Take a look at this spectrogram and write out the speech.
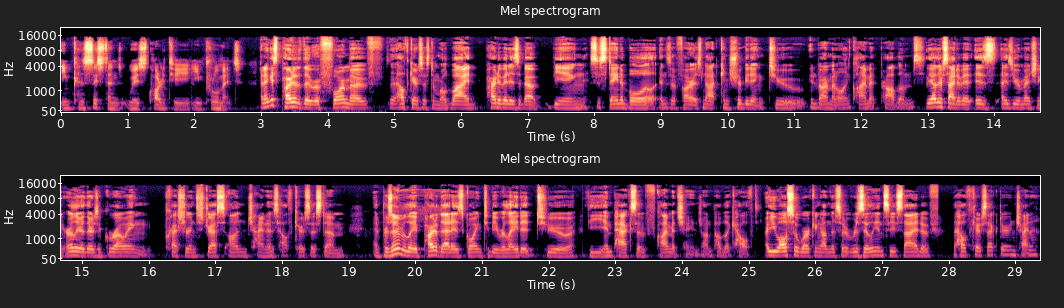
inconsistent with quality improvement. And I guess part of the reform of the healthcare system worldwide, part of it is about being sustainable insofar as not contributing to environmental and climate problems. The other side of it is, as you were mentioning earlier, there's a growing pressure and stress on China's healthcare system. And presumably, part of that is going to be related to the impacts of climate change on public health. Are you also working on the sort of resiliency side of the healthcare sector in China?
